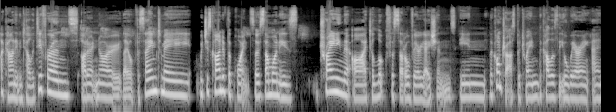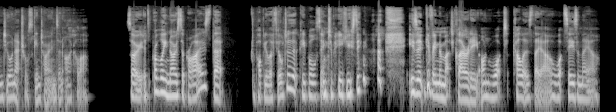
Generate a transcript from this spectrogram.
I can't even tell the difference. I don't know. They look the same to me, which is kind of the point. So someone is training their eye to look for subtle variations in the contrast between the colors that you're wearing and your natural skin tones and eye color. So it's probably no surprise that the popular filter that people seem to be using isn't giving them much clarity on what colours they are or what season they are.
